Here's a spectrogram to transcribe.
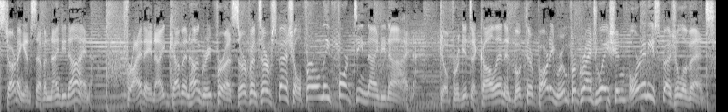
starting at $7.99. Friday night, come in hungry for a surf and turf special for only $14.99. Don't forget to call in and book their party room for graduation or any special event.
